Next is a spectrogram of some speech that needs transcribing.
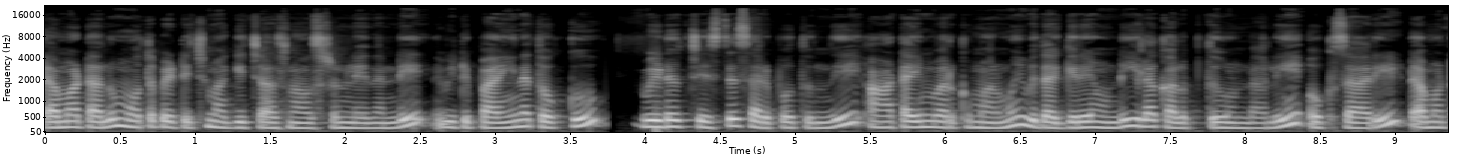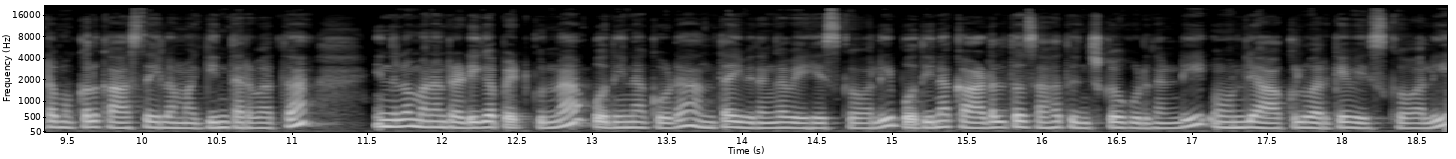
టమాటాలు మూత పెట్టించి మగ్గించాల్సిన అవసరం లేదండి. వీటి పైన తొక్కు వీడొచ్చేస్తే సరిపోతుంది. ఆ టైం వరకు మనము ఇవి దగ్గరే ఉండి ఇలా కలుపుతూ ఉండాలి. ఒకసారి టమాటా ముక్కలు కాస్త ఇలా మగ్గిన తర్వాత ఇందులో మనం రెడీగా పెట్టుకున్న పుదీనా కూడా అంతా ఈ విధంగా వేసేసుకోవాలి. పుదీనా కాడలతో సహా తుంచుకోకూడదండి. ఓన్లీ ఆకులు వరకే వేసుకోవాలి.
